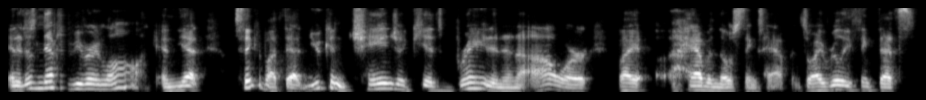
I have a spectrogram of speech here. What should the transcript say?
and it doesn't have to be very long. And yet, think about that. You can change a kid's brain in an hour by having those things happen. So I really think that's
